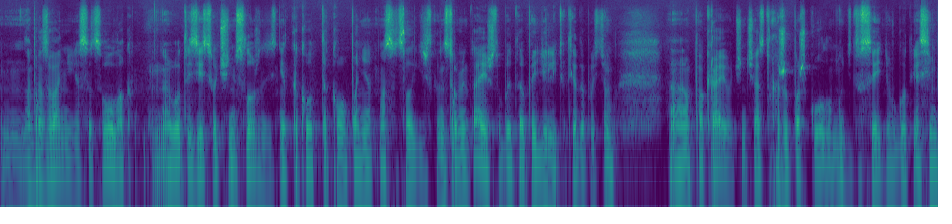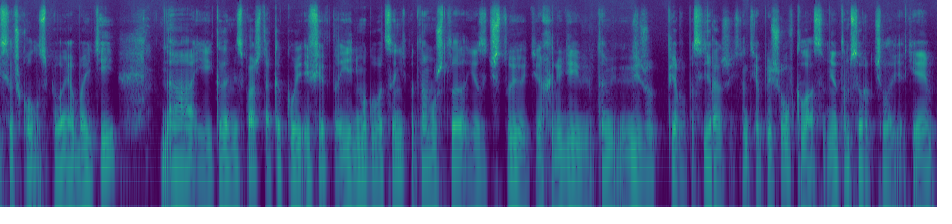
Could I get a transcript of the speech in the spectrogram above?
образованию я социолог, вот, и здесь очень сложно, здесь нет какого-то такого понятного социологического инструментария, чтобы это определить. Вот я, допустим, а, по краю очень часто хожу по школам. Ну, где-то в среднем в год я 70 школ успеваю обойти. А, и когда меня спрашивают, а какой эффект, я не могу оценить, потому что я зачастую этих людей там, вижу первый последний раз в жизни. Вот я пришел в класс, у меня там 40 человек. Я им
